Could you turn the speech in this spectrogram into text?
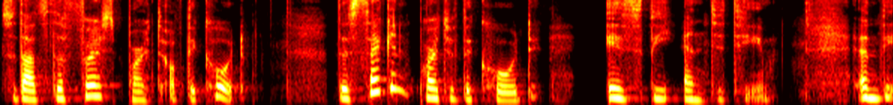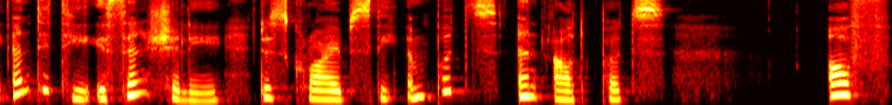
So that's the first part of the code. The second part of the code is the entity. And the entity essentially describes the inputs and outputs of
